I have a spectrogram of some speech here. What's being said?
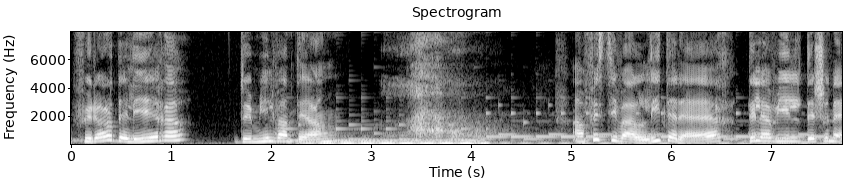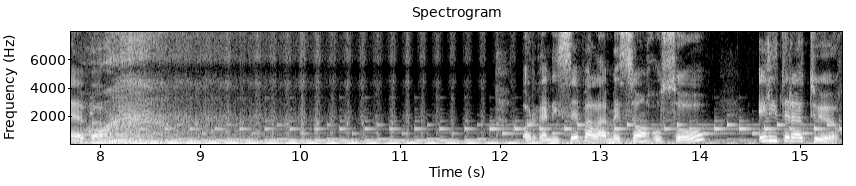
Fureur de lire 2021 un festival littéraire de la ville de Genève. Organisé par la Maison Rousseau et Littérature.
